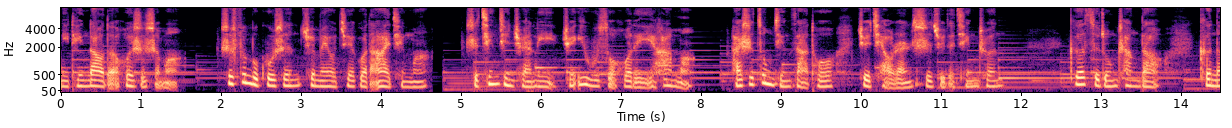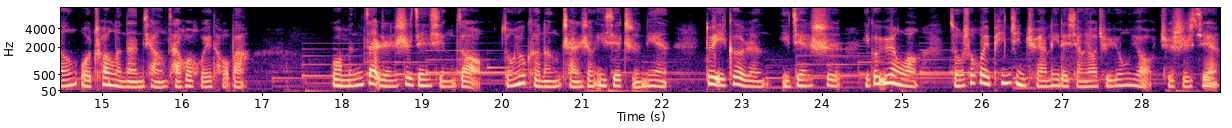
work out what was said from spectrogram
你听到的会是什么？是奋不顾身却没有结果的爱情吗？是倾尽全力却一无所获的遗憾吗？还是纵情洒脱却悄然逝去的青春？歌词中唱道：“可能我撞了南墙才会回头吧。”我们在人世间行走，总有可能产生一些执念，对一个人、一件事、一个愿望，总是会拼尽全力的想要去拥有、去实现。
